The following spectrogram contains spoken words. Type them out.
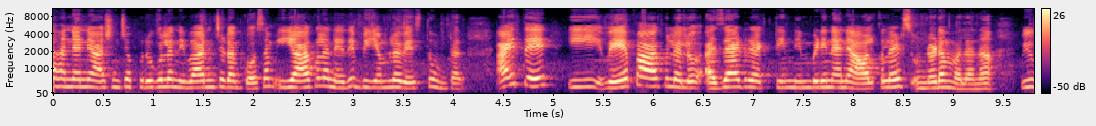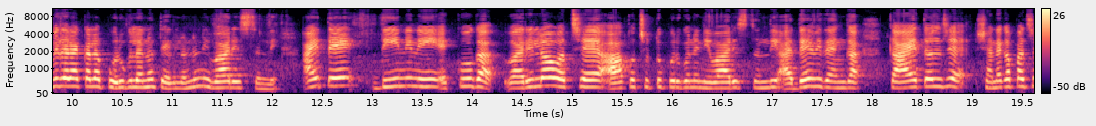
ధాన్యాన్ని ఆశించే పురుగులను నివారించడం కోసం ఈ ఆకులు అనేది బియ్యంలో వేస్తూ ఉంటారు. అయితే ఈ వేప ఆకులలో అజాడ్రెక్టిన్ నింబిడిన్ అనే ఆల్కలైడ్స్ ఉండడం వలన వివిధ రకాల పురుగులను తెగులను నివారిస్తుంది. అయితే దీనిని ఎక్కువగా వరిలో వచ్చే ఆకు చుట్టు పురుగును నివారిస్తుంది. అదేవిధంగా కాయతొలిచే శనగపచ్చ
